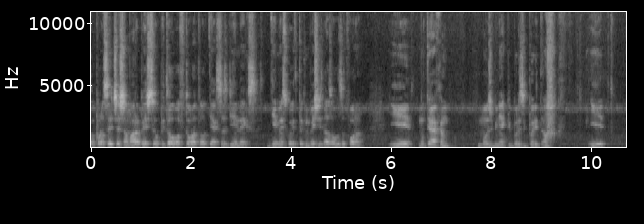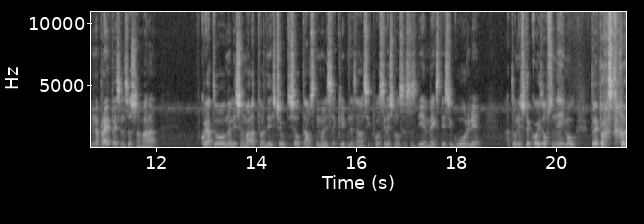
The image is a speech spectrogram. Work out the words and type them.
въпросът е, че Шамара беше се опитал във втората от тях с DMX, DMX, който тък не беше излязъл от затвора. И му трябваха може би някакви бързи пари там. И направи песен с Шамара, в която нали, Шамара твърди, че е отишъл там, снимали са клип, не знам си какво, срещнал се с DMX, те си говорили, а то нищо такова изобщо не е имало. Той просто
